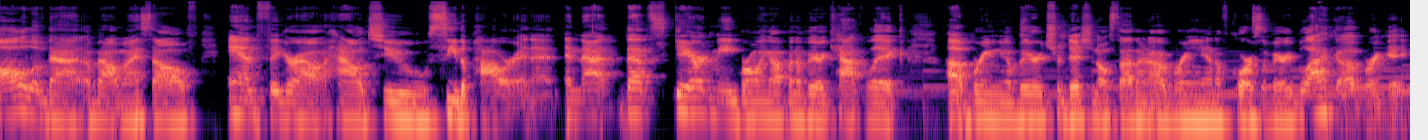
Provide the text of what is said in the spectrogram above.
all of that about myself and figure out how to see the power in it. And that that scared me growing up in a very Catholic upbringing, a very traditional Southern upbringing, and of course, a very Black upbringing.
